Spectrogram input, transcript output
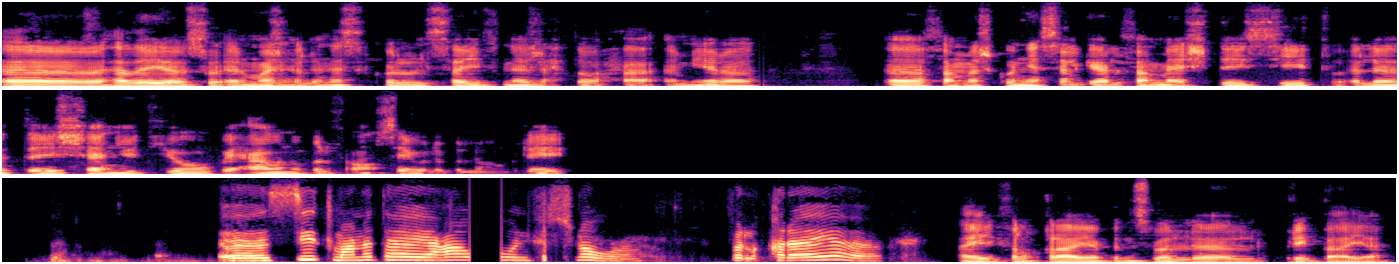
آه هذا سؤال موجه للناس الكل. سيف ناجح ضحى أميرة. آه فما شكون يسأل؟ قال فماش des sites ولا des chaînes YouTube يعاونوا بالفرنسي ولا بالانجلي ال site معناتها يعاون في شنو في القراية أي في القراية بالنسبة للبريباية.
